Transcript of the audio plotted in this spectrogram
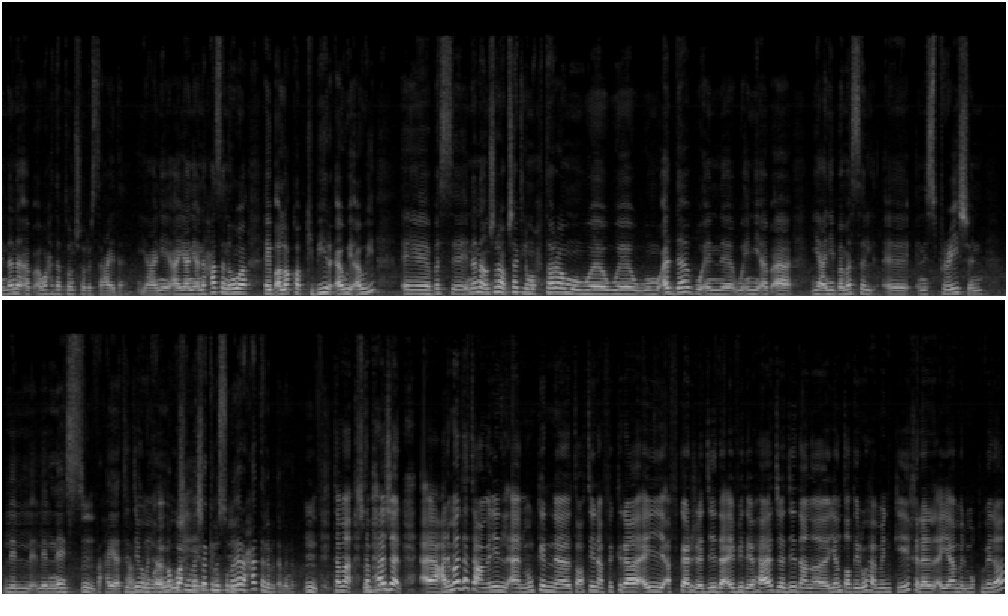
إن أنا أبقى واحدة بتنشر السعادة. يعني يعني أنا حاسة إن هو هيبقى لقب كبير قوي قوي آه، بس إن أنا أنشرها بشكل محترم ومؤدب وإن وإني أبقى يعني بمثل انسبريشن للناس مم. في حياتها تديهم وإحنا نناقش وحي المشاكل. الصغيرة حتى اللي بتقابلنا مم. تمام طب. هاجر آه، على ماذا تعملين الآن ممكن تعطينا فكرة أي أفكار جديدة أي فيديوهات جديدة آه، ينتظروها منك خلال الأيام المقبلة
